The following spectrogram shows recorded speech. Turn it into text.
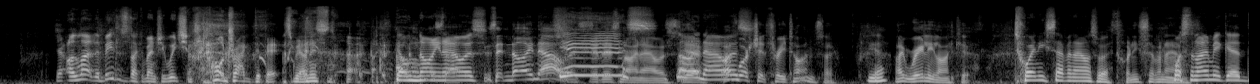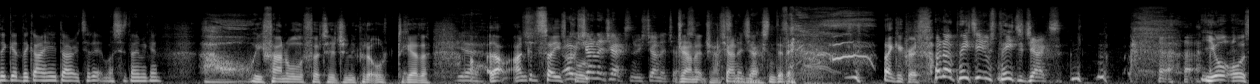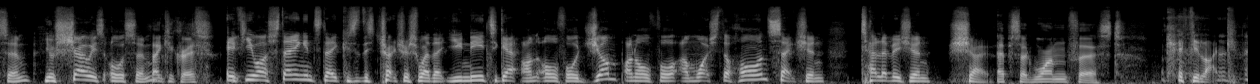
Yeah, unlike the Beatles documentary, which got dragged a bit, to be honest. The old nine hours. Is it nine hours? Yeah. It is nine hours. nine yeah. hours. I've watched it three times though. Yeah, I really like it. 27 hours worth. 27 hours. What's the name again? The, the guy who directed it. What's his name again? Oh, he found all the footage and he put it all together. Yeah. Uh, I'm going to say he's Oh, called. Janet Jackson. It was Janet Jackson. Janet Jackson, Janet yeah. Jackson did it. Thank you, Chris. oh no, Peter. It was Peter Jackson. You're awesome. Your show is awesome. Thank you, Chris. If you are staying in today because of this treacherous weather, you need to get on all four, jump on all four, and watch the Horne section television show, Episode one first. if you like.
